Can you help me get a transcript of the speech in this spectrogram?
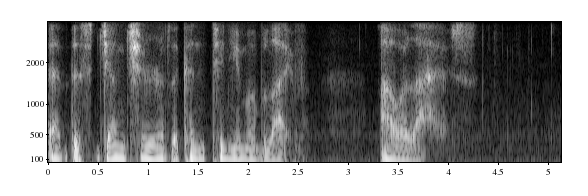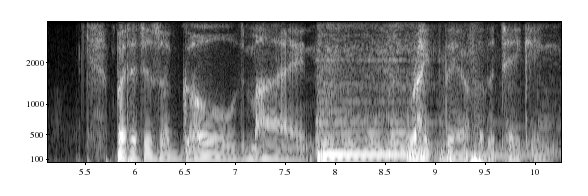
at this juncture of the continuum of life, our lives. But it is a gold mine right there for the taking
